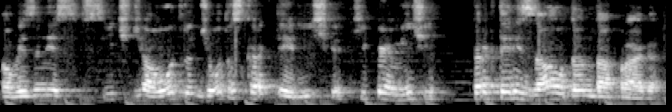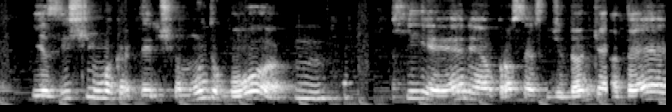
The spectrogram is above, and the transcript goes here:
talvez necessite de, outra, de outras características que permite caracterizar o dano da praga. E existe uma característica muito boa hum. que é né, o processo de dano, que é até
